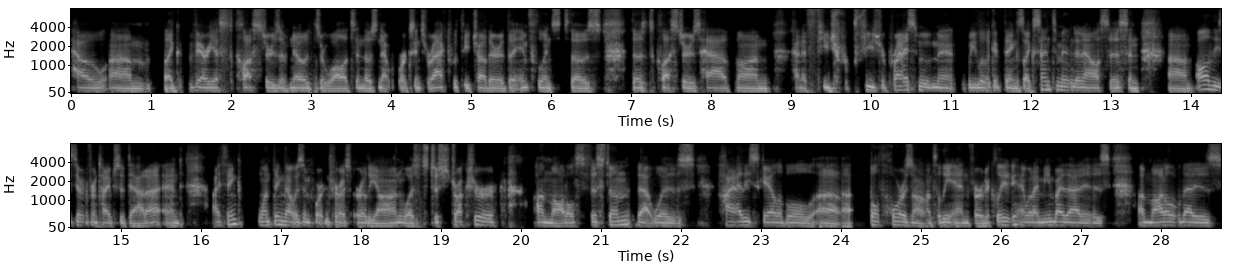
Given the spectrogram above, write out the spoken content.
how um, like various clusters of nodes or wallets in those networks interact with each other, the influence those those clusters have on kind of future future price movement. We look at things like sentiment analysis and um, all these different types of data. And I think one thing that was important for us early on was to structure a model system that was highly scalable uh, both horizontally and vertically. And what I mean by that is a model that is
